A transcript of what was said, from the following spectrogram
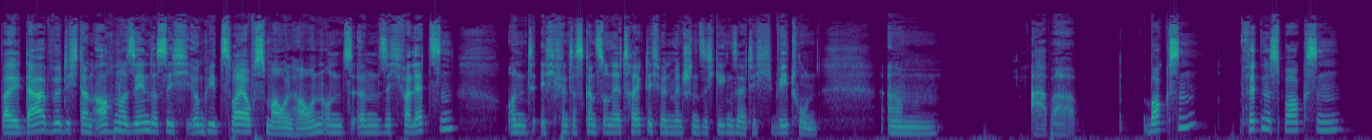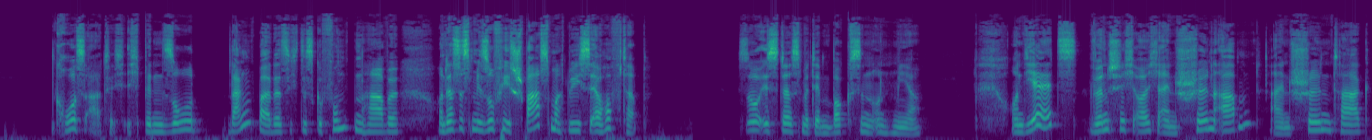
weil da würde ich dann auch nur sehen, dass sich irgendwie zwei aufs Maul hauen und ähm, sich verletzen. Und ich finde das ganz unerträglich, wenn Menschen sich gegenseitig wehtun. Ähm, aber Boxen, Fitnessboxen, großartig. Ich bin so dankbar, dass ich das gefunden habe und dass es mir so viel Spaß macht, wie ich es erhofft habe. So ist das mit dem Boxen und mir. Und jetzt wünsche ich euch einen schönen Abend, einen schönen Tag,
